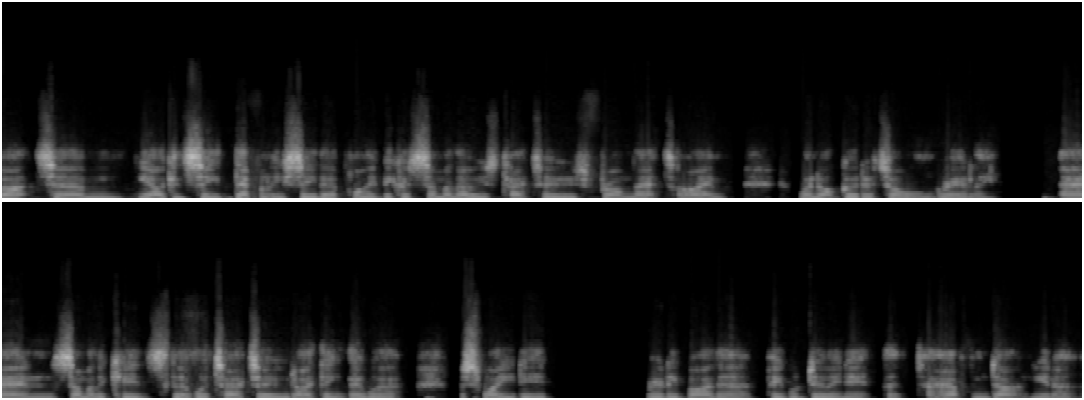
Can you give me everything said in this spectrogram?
but um, yeah, I can see definitely see their point because some of those tattoos from that time were not good at all, really. And some of the kids that were tattooed, I think they were persuaded really by the people doing it that to have them done, you know,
